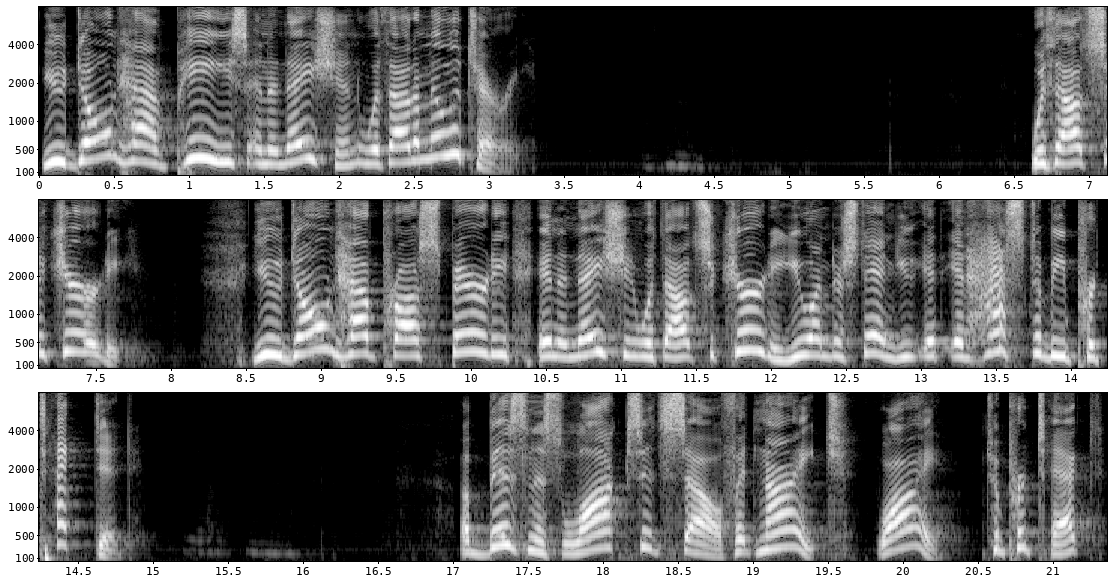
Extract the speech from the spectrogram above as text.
You don't have peace in a nation without a military, without security. You don't have prosperity in a nation without security. You understand, you, it, it has to be protected. A business locks itself at night. Why? To protect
